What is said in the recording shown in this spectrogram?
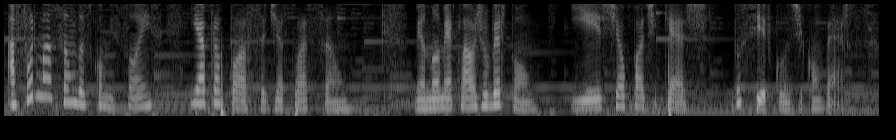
a formação das comissões e a proposta de atuação. Meu nome é Cláudio Berton e este é o podcast dos Círculos de Conversa.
